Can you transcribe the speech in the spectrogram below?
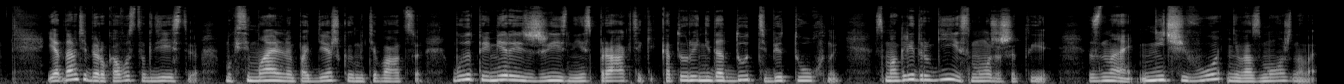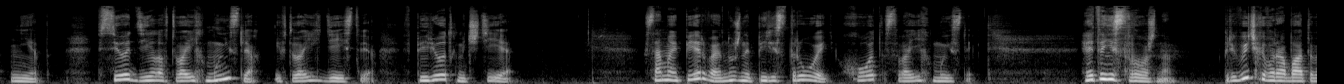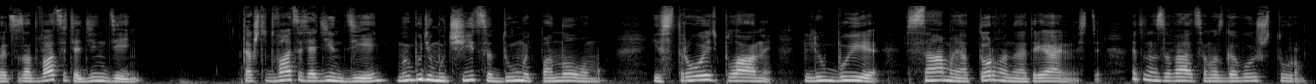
Я дам тебе руководство к действию, максимальную поддержку и мотивацию. Будут примеры из жизни, из практики, которые не дадут тебе тухнуть. Смогли другие, сможешь и ты. Знай, ничего невозможного нет. Все дело в твоих мыслях и в твоих действиях. Вперед к мечте. Самое первое, нужно перестроить ход своих мыслей. Это несложно. Привычка вырабатывается за 21 день. Так что 21 день мы будем учиться думать по-новому и строить планы, любые, самые оторванные от реальности. Это называется мозговой штурм.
